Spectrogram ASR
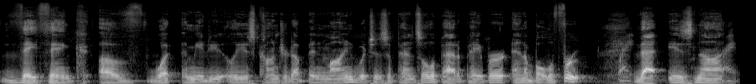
they think of what immediately is conjured up in mind, which is a pencil, a pad of paper, and a bowl of fruit. Right. That is not Right.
